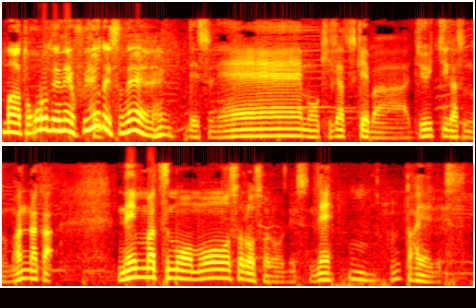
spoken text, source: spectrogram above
まあところでね、冬ですね。ですね。もう気がつけば、11月の真ん中。年末ももうそろそろですね。うん。ほんと早いです。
